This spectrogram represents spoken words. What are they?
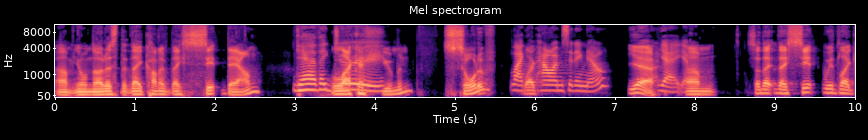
um, you'll notice that they kind of they sit down Yeah, they do. like a human, sort of. Like, like- how I'm sitting now? Yeah. Yeah, yeah. Um, so they, they sit with like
